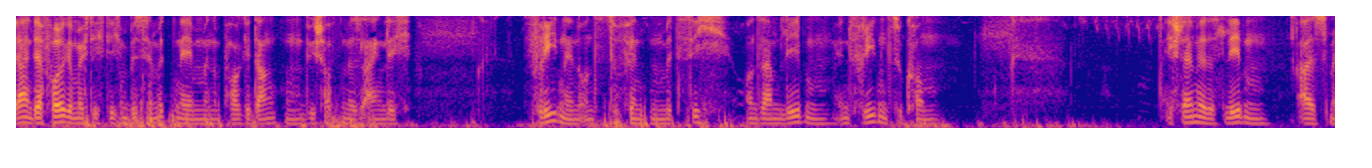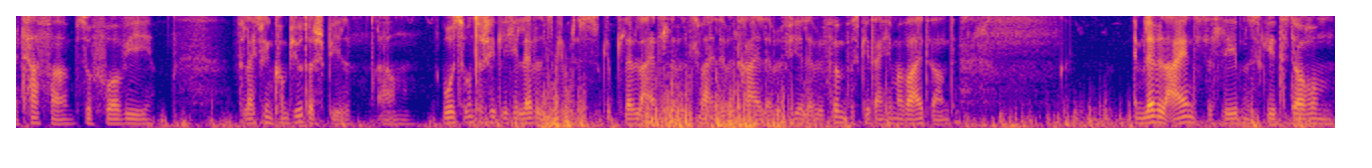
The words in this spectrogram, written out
ja, in der Folge möchte ich dich ein bisschen mitnehmen in ein paar Gedanken. Wie schaffen wir es eigentlich, Frieden in uns zu finden, mit sich und seinem Leben in Frieden zu kommen? Ich stelle mir das Leben als Metapher so vor wie vielleicht wie ein Computerspiel, ähm, wo es unterschiedliche Levels gibt. Es gibt Level 1, Level 2, Level 3, Level 4, Level 5. Es geht eigentlich immer weiter. Und im Level 1 des Lebens geht es darum,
